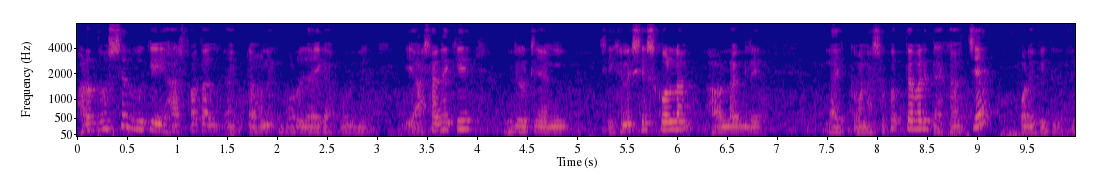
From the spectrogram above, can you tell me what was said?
ভারতবর্ষের বুকে এই হাসপাতাল একটা অনেক বড় জায়গা করবে। এই আশা রেখে ভিডিওটি আমি সেখানে শেষ করলাম। ভালো লাগলে লাইক কমেন্ট আশা করতে পারি। দেখা হচ্ছে পরে ভিডিওতে।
